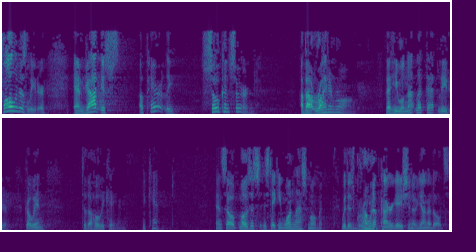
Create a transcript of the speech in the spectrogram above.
fallen as leader, and God is apparently so concerned about right and wrong that he will not let that leader go in to the holy Canaan. You can't. And so Moses is taking one last moment with his grown up congregation of young adults,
